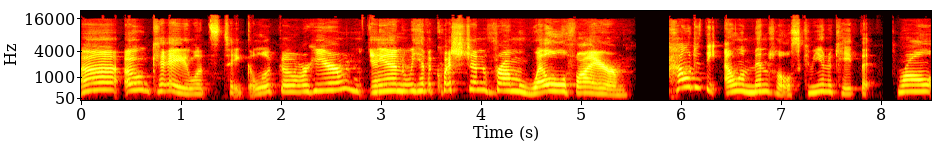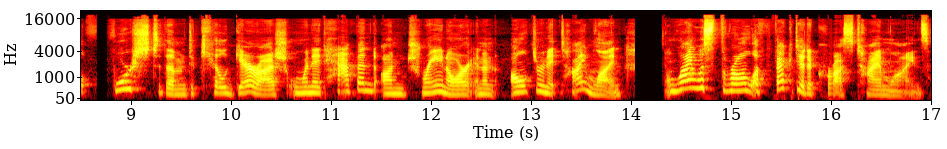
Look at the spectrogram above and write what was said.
Uh, okay, let's take a look over here. And we have a question from Wellfire. How did the elementals communicate that Thrall forced them to kill Garrosh when it happened on Draenor in an alternate timeline. Why was Thrall affected across timelines?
